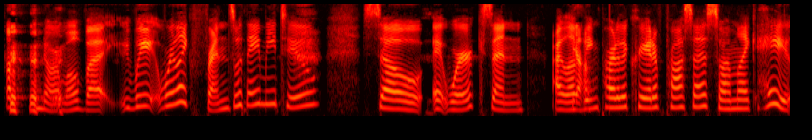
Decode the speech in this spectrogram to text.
normal, but we we're like friends with Amy too. So it works and I love Yeah. being part of the creative process. So I'm like, hey,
